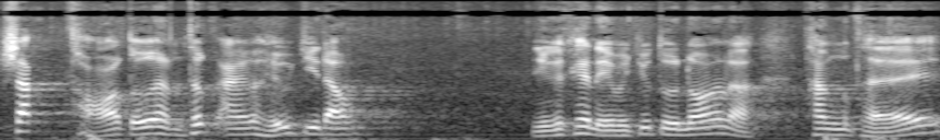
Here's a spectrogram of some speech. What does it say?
sắc thọ tử hành thức, ai có hiểu chi đâu. Những cái khái niệm mà chúng tôi nói là thân thể,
